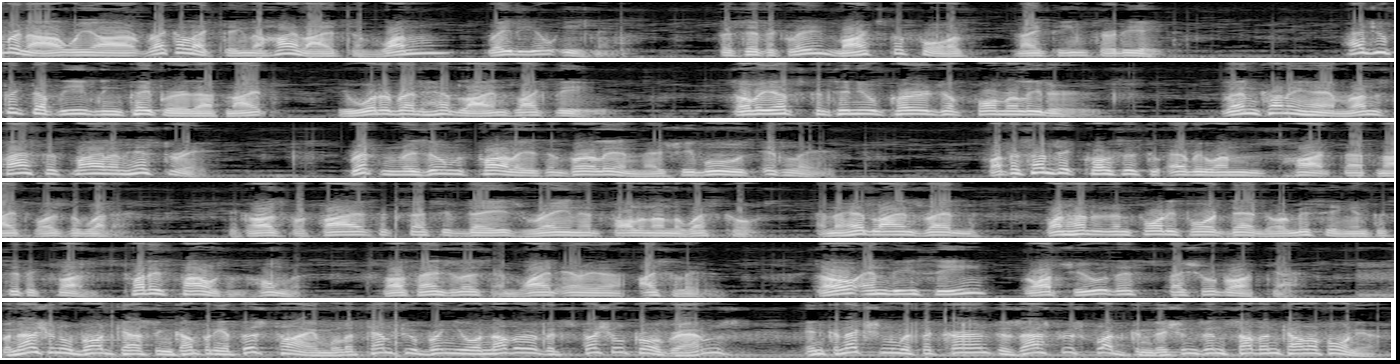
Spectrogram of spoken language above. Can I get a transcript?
Remember now, we are recollecting the highlights of one radio evening, specifically March the 4th, 1938. Had you picked up the evening paper that night, you would have read headlines like these. Soviets continue purge of former leaders. Glenn Cunningham runs fastest mile in history. Britain resumes parleys in Berlin as she woos Italy. But the subject closest to everyone's heart that night was the weather because for five successive days rain had fallen on the west coast, and the headlines read 144 dead or missing in Pacific floods, 20,000 homeless, Los Angeles and wide area isolated. So NBC brought you this special broadcast. The National Broadcasting Company at this time will attempt to bring you another of its special programs in connection with the current disastrous flood conditions in Southern California.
